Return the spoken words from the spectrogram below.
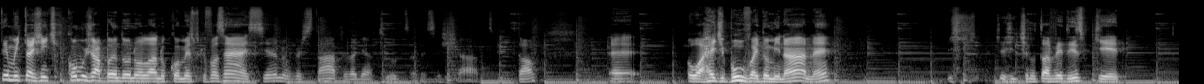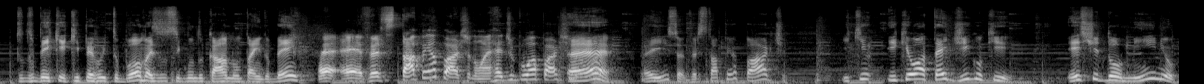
tem muita gente que, como já abandonou lá no começo, porque falou assim: ah, esse ano o Verstappen vai ganhar tudo, vai ser chato e tal. É, ou a Red Bull vai dominar, né? Que a gente não tá vendo isso porque tudo bem que a equipe é muito boa, mas o segundo carro não tá indo bem. É, é Verstappen à parte, não é Red Bull à parte. É, não. é isso, é Verstappen à parte. E que, e que eu até digo que este domínio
